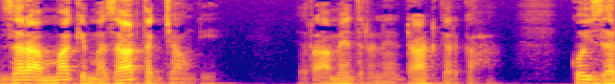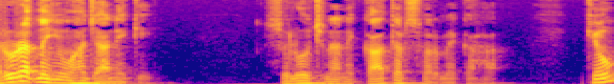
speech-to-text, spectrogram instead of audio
जरा अम्मा के मजार तक जाऊँगी। रामेंद्र ने डांट कर कहा, कोई ज़रूरत नहीं वहाँ जाने की। सुलोचना ने कातर स्वर में कहा, क्यों?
